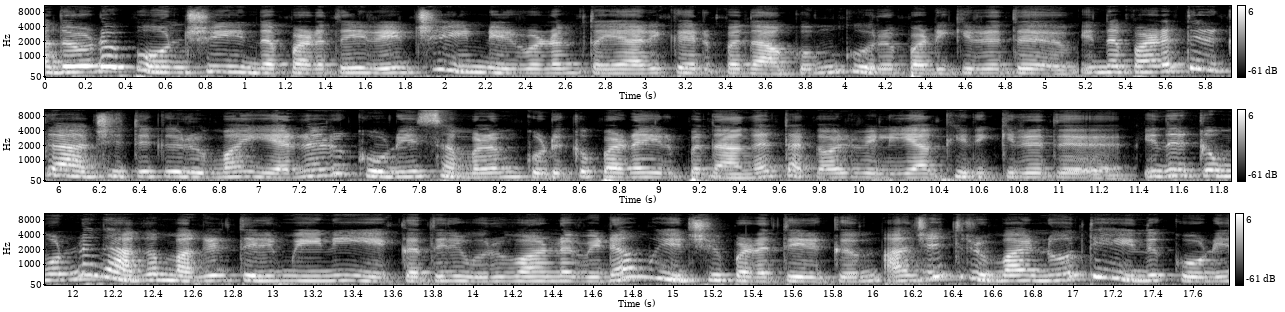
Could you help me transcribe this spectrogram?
அதோடு போன்று இந்த படத்தை ரெட் செயின் நிறுவனம் தயாரிக்க இருப்பதாகவும் கூறப்படுகிறது. இந்த படத்திற்கு அஜித்துக்கு ரூபாய் இருநூறு கோடி சம்பளம் கொடுக்கப்பட இருப்பதாக தகவல் வெளியாகி இருக்கிறது இதற்கு முன்னதாக மகிழ் திருமேனி இயக்கத்தில் உருவான விடாமுயற்சி படத்திற்கு அஜித் ரூபாய் நூத்தி ஐந்து கோடி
